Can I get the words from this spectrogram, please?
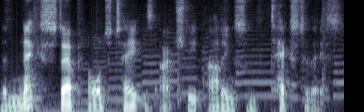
the next step I want to take is actually adding some text to this.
